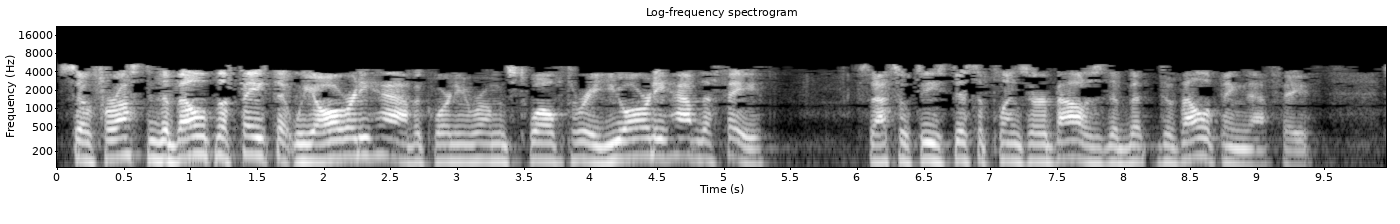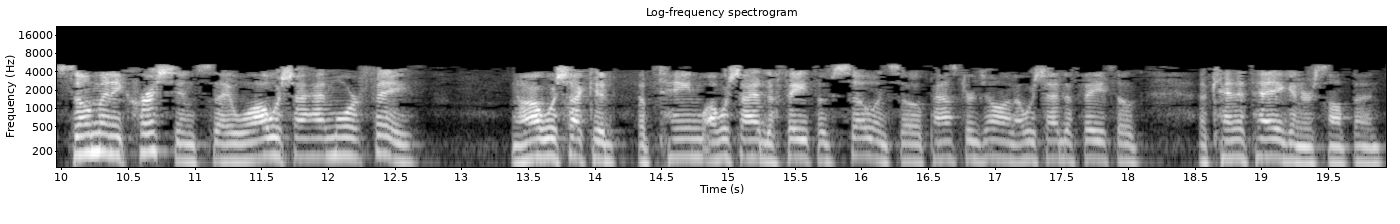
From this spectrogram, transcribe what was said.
So for us to develop the faith that we already have, according to Romans 12:3, you already have the faith. So that's what these disciplines are about: is de- developing that faith. So many Christians say, "Well, I wish I had more faith. You know, I wish I could obtain. I wish I had the faith of so and so, Pastor John. I wish I had the faith of, of Kenneth Hagin or something."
